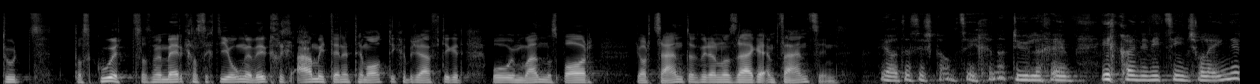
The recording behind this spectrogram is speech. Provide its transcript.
tut das gut, dass man merkt, dass sich die Jungen wirklich auch mit diesen Thematiken beschäftigen, die im Moment noch ein paar Jahrzehnte, dürfen wir ja noch sagen, entfernt sind. Ja, das ist ganz sicher. Natürlich, ähm, ich kenne nicht ihn schon länger.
